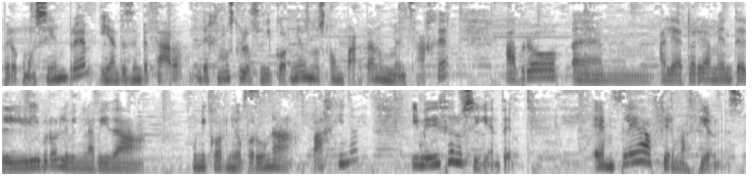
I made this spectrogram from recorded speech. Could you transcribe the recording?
pero como siempre, y antes de empezar, dejemos que los unicornios nos compartan un mensaje abro em, aleatoriamente el libro Living la Vida Unicornio por una página y me dice lo siguiente. Emplea afirmaciones.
